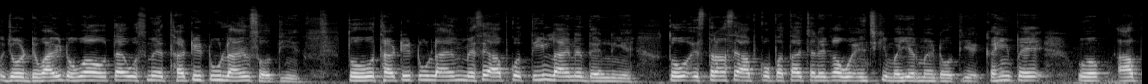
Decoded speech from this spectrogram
जो डिवाइड हुआ होता है, उसमें थर्टी टू लाइन्स होती हैं। तो थर्टी टू लाइन में से आपको तीन लाइनें देनी है। तो इस तरह से आपको पता चलेगा वो इंच की मैयरमेंट होती है। कहीं पे, वो आप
